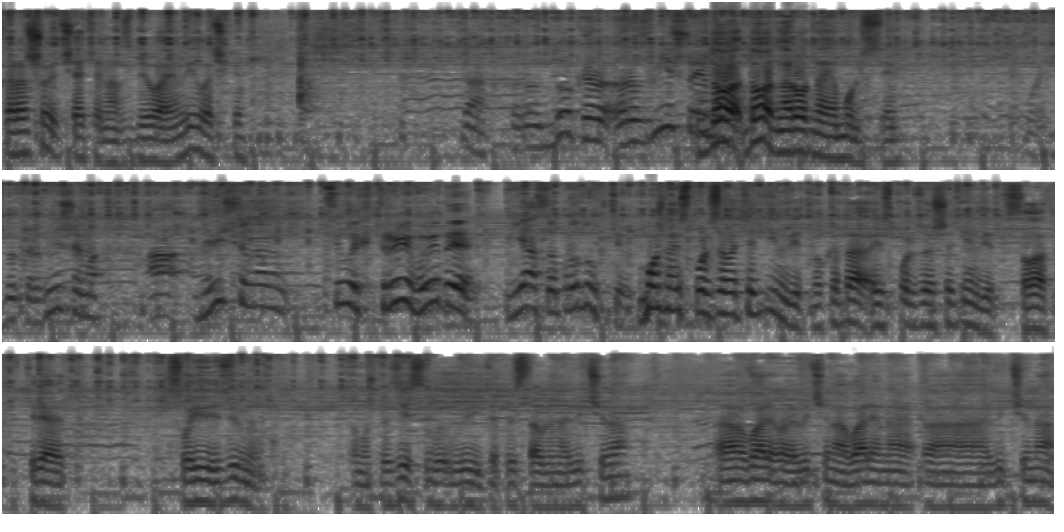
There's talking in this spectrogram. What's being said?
хорошо и тщательно взбиваем вилочкой Так, доки розмішуємо. до, до однородной эмульсии. Ой, доки розмішуємо. А навіщо нам цілих три види м'ясопродуктів? Можно использовать один вид, но когда используешь один вид, салат теряет свою изюминку. Потому что здесь вы, вы видите представлена ветчина, а, вареная ветчина, вареная ветчина,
